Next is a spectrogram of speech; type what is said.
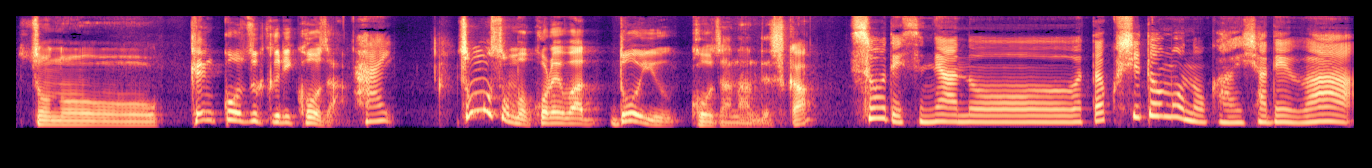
その、健康づくり講座。はい。そもそもこれはどういう講座なんですか？そうですね。あの、私どもの会社では、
